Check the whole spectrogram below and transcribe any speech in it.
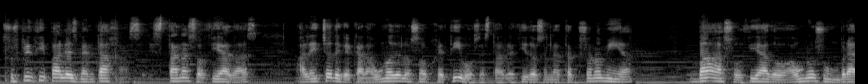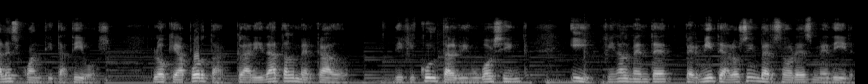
sus principales ventajas están asociadas al hecho de que cada uno de los objetivos establecidos en la taxonomía va asociado a unos umbrales cuantitativos, lo que aporta claridad al mercado, dificulta el greenwashing y, finalmente, permite a los inversores medir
